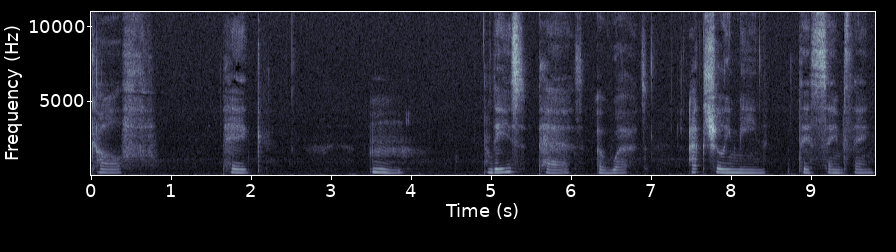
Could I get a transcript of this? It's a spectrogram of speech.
calf, pig. Mm. These pairs of words actually mean the same thing,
